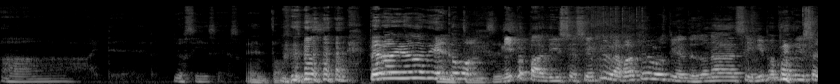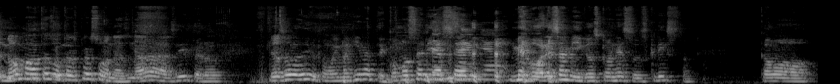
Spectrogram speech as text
Ah, I did. Yo sí hice eso. Entonces, Pero yo lo dije como, Entonces. mi papá dice, siempre lavate los dientes, o nada así. Mi papá dice, no matas a otras personas, nada así, pero yo solo digo, como imagínate, ¿cómo sería ser mejores amigos con Jesús Cristo? Como,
